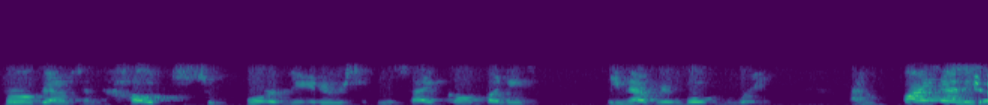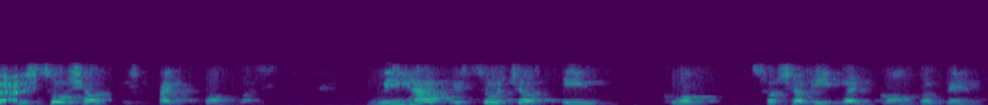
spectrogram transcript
programs and how to support leaders inside companies in a remote way. And finally, the social impact component. We have the social, social impact component,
